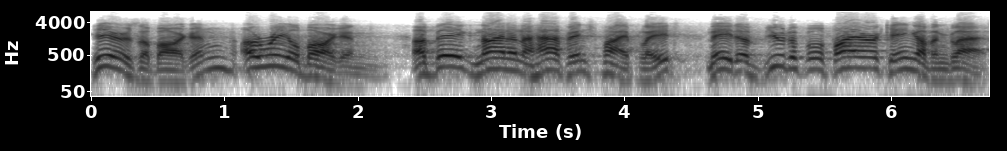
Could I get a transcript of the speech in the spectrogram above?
Here's a bargain, a real bargain. A big nine and a half inch pie plate made of beautiful Fire King oven glass,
